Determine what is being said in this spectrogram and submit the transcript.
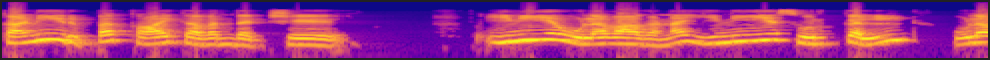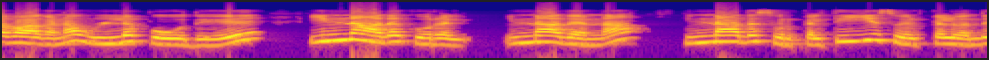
கனி இருப்ப காய் கவர்ந்தச்சு. இனிய உளவாகனா இனிய சொற்கள் உளவாகனா உள்ள போது இன்னாத குரல். இன்னாதன்னா இன்னாத சொற்கள். தீய சொற்கள் வந்து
